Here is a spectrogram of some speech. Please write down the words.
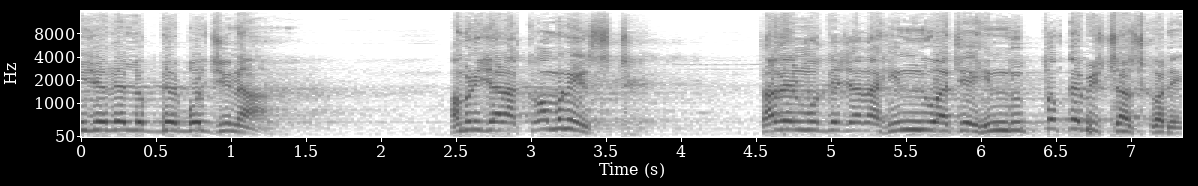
নিজেদের লোকদের বলছি না, আমি যারা কমিউনিস্ট, তাদের মধ্যে যারা হিন্দু আছে, হিন্দুত্বকে বিশ্বাস করে,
